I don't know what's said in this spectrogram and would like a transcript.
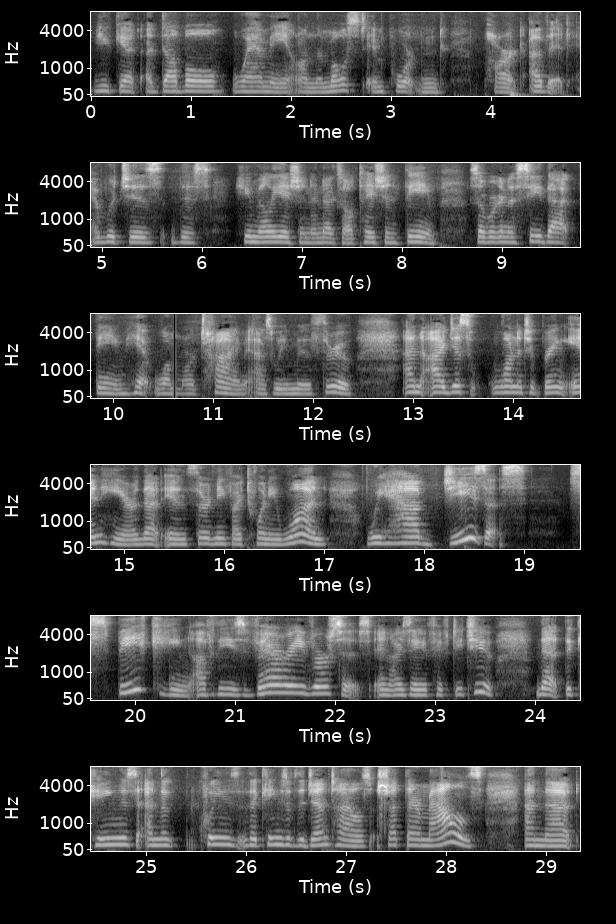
you get a double whammy on the most important part of it, which is this humiliation and exaltation theme. So we're going to see that theme hit one more time as we move through. And I just wanted to bring in here that in 3rd Nephi 21, we have Jesus speaking of these very verses in Isaiah 52 that the kings and the queens the kings of the gentiles shut their mouths and that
